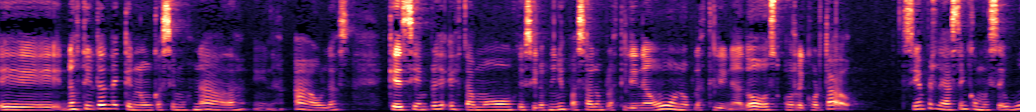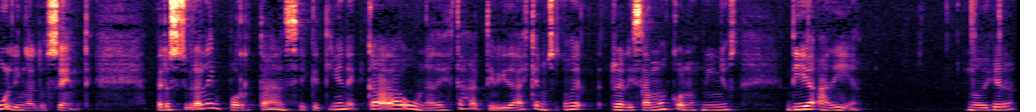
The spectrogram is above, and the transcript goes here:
eh, nos tildan de que nunca hacemos nada en las aulas, que siempre estamos, que si los niños pasaron plastilina 1, plastilina 2 o recortado, siempre le hacen como ese bullying al docente. Pero si hubiera la importancia que tiene cada una de estas actividades que nosotros realizamos con los niños día a día, no dijera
